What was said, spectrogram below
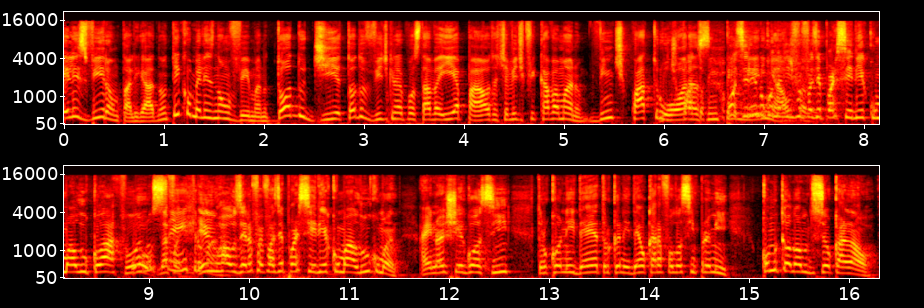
eles viram, tá ligado? Não tem como eles não ver, mano. Todo dia, todo vídeo que nós postava ia pra alta. Tinha vídeo que ficava, mano, 24, horas em Pô, você lembra quando a gente foi fazer parceria com o maluco lá? Foi Ô, no centro, Eu e o. Raulzeira foi fazer parceria com o maluco, mano. Aí nós chegou assim, trocando ideia, trocando ideia. O cara falou assim pra mim: Como que é o nome do seu canal?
